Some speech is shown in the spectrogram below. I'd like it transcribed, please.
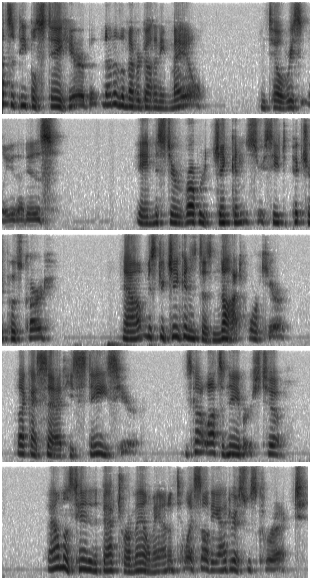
Lots of people stay here, but none of them ever got any mail. Until recently, that is. A Mr. Robert Jenkins received a picture postcard. Now, Mr. Jenkins does not work here. Like I said, he stays here. He's got lots of neighbors, too. I almost handed it back to our mailman until I saw the address was correct.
